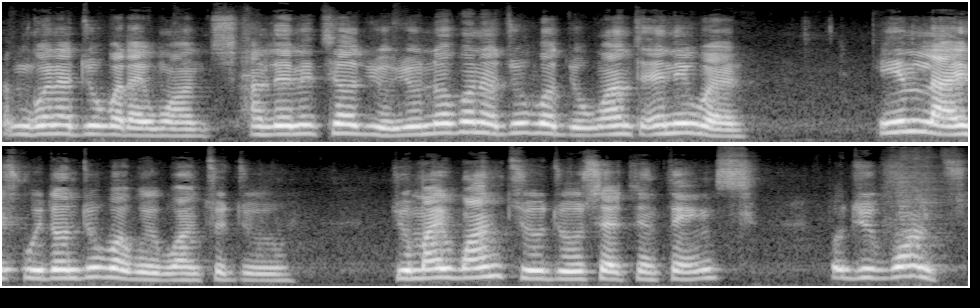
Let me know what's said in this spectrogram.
I'm gonna do what I want. And let me tell you, you're not gonna do what you want anywhere. In life, we don't do what we want to do. You might want to do certain things, but you won't.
